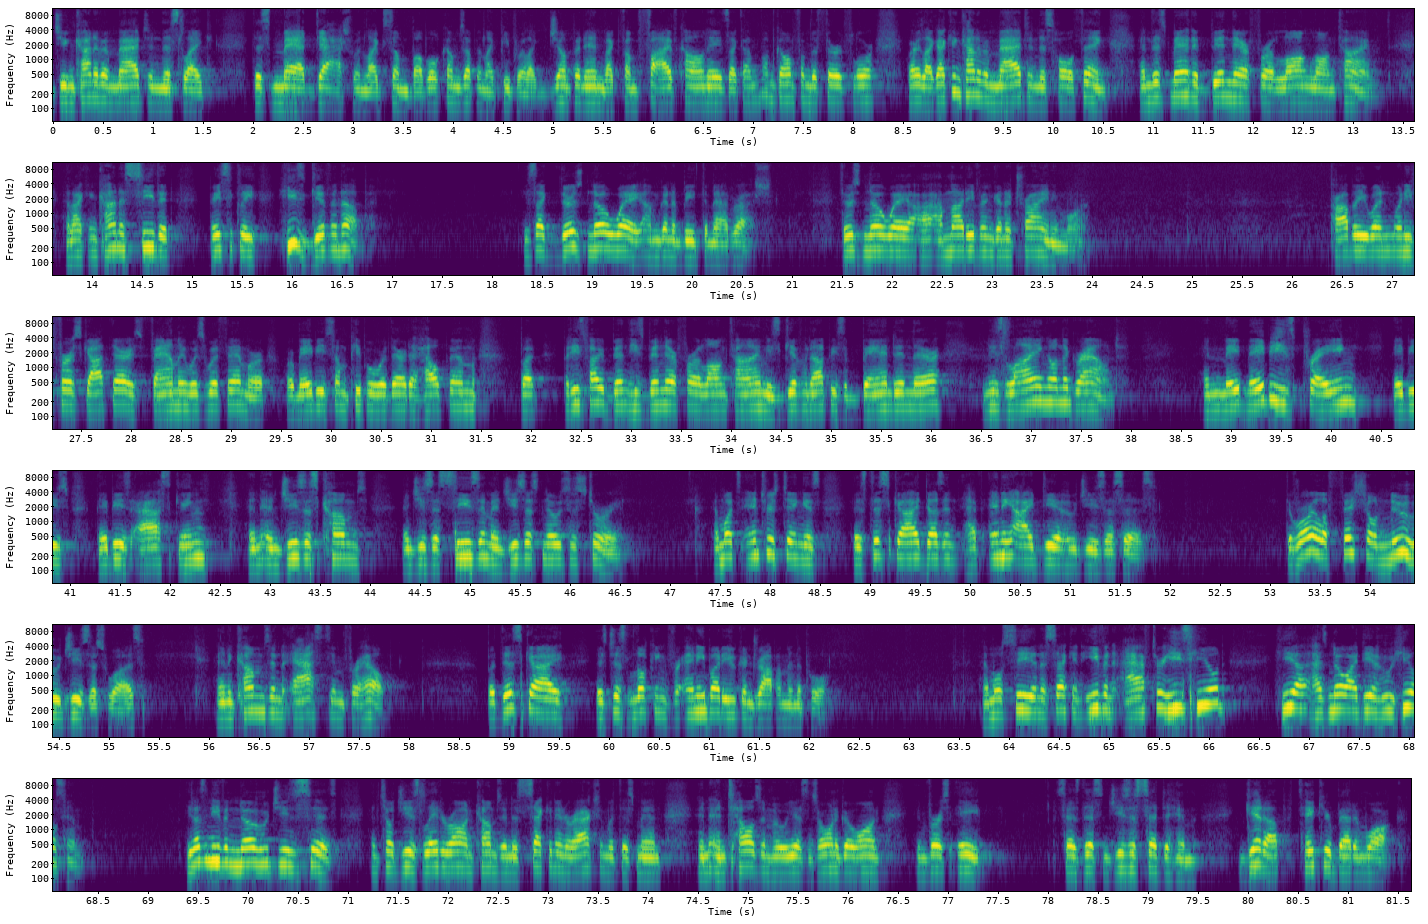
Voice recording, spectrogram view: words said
So you can kind of imagine this like this mad dash when like some bubble comes up and like people are like jumping in like from five colonnades like I'm, I'm going from the third floor right like I can kind of imagine this whole thing and this man had been there for a long long time and I can kind of see that basically, he's given up. He's like, there's no way I'm going to beat the mad rush. There's no way I, I'm not even going to try anymore. Probably when, when he first got there, his family was with him, or, or maybe some people were there to help him. But, but he's probably been, he's been there for a long time. He's given up. He's abandoned there. And he's lying on the ground. And may, maybe he's praying. Maybe he's, maybe he's asking. And, and Jesus comes and Jesus sees him, and Jesus knows his story. And what's interesting is, is this guy doesn't have any idea who Jesus is. The royal official knew who Jesus was, and comes and asks him for help. But this guy is just looking for anybody who can drop him in the pool. And we'll see in a second, even after he's healed, he uh, has no idea who heals him. He doesn't even know who Jesus is until Jesus later on comes in his second interaction with this man and, and tells him who he is. And so I want to go on in verse 8. It says this, and Jesus said to him, Get up, take your bed, and walk.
